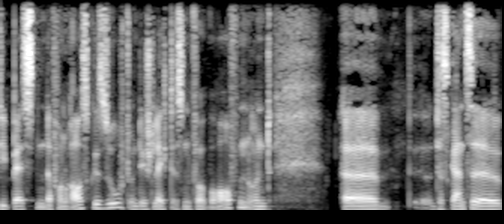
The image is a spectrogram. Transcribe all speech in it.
die besten davon rausgesucht und die schlechtesten verworfen und äh, das Ganze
